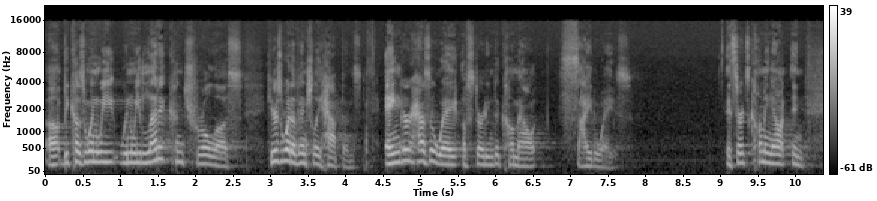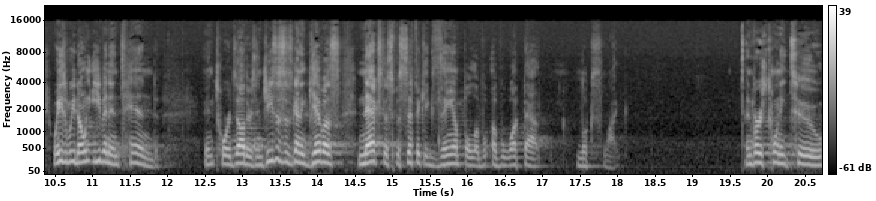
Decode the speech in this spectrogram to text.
Uh, because when we, when we let it control us, here's what eventually happens anger has a way of starting to come out sideways. It starts coming out in ways we don't even intend in, towards others. And Jesus is going to give us next a specific example of, of what that looks like. In verse 22,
